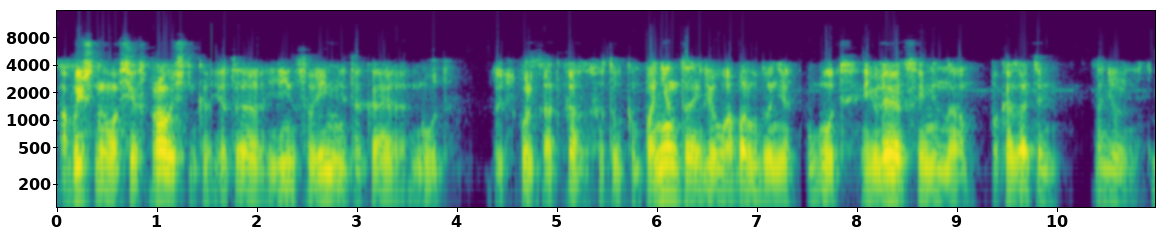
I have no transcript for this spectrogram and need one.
Обычно во всех справочниках это единица времени такая год. То есть сколько отказов этого компонента или оборудования в год является именно показатель надежности.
